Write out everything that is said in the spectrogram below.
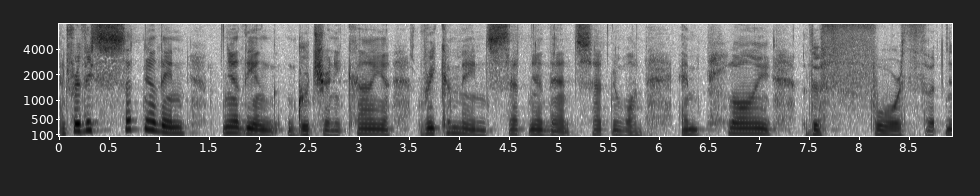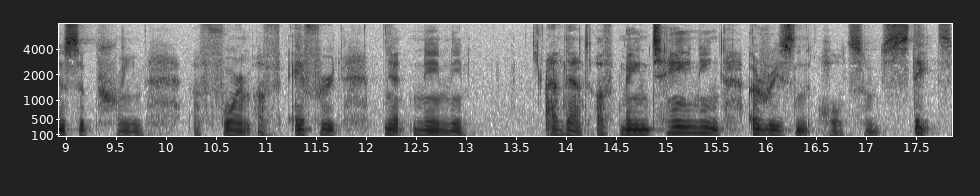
And for this satna, then the Anguttara Nikaya recommends satna that satna one employ the fourth the supreme form of effort, namely uh, that of maintaining arisen wholesome states.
